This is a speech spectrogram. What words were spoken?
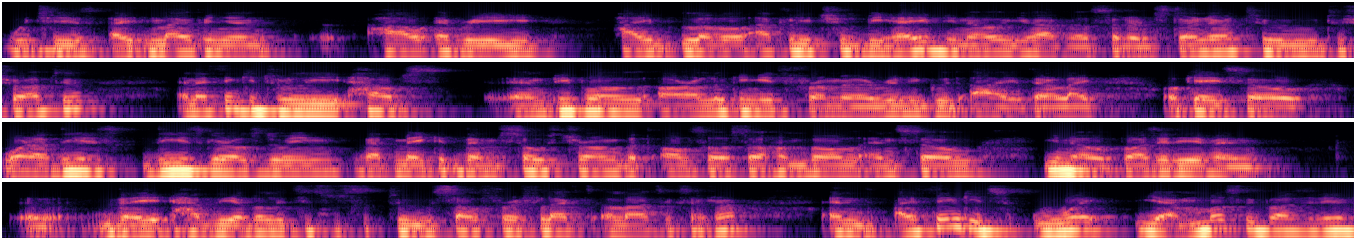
which is, in my opinion, how every high level athlete should behave. You know, you have a certain standard to to show up to, and I think it really helps. And people are looking it from a really good eye. They're like, okay, so what are these these girls doing that make them so strong, but also so humble and so you know positive, and uh, they have the ability to to self reflect a lot, etc. And I think it's way yeah mostly positive,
